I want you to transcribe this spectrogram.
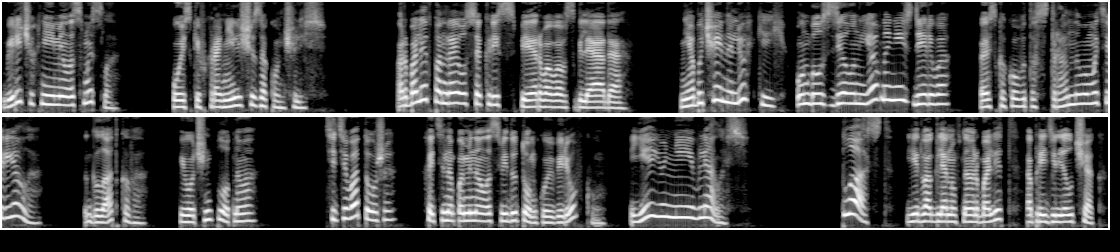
Беречь их не имело смысла. Поиски в хранилище закончились. Арбалет понравился Крис с первого взгляда. Необычайно легкий, он был сделан явно не из дерева, а из какого-то странного материала, гладкого и очень плотного. Тетива тоже, хоть и напоминала с виду тонкую веревку, ею не являлась. «Пласт», — едва глянув на арбалет, определил Чак.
